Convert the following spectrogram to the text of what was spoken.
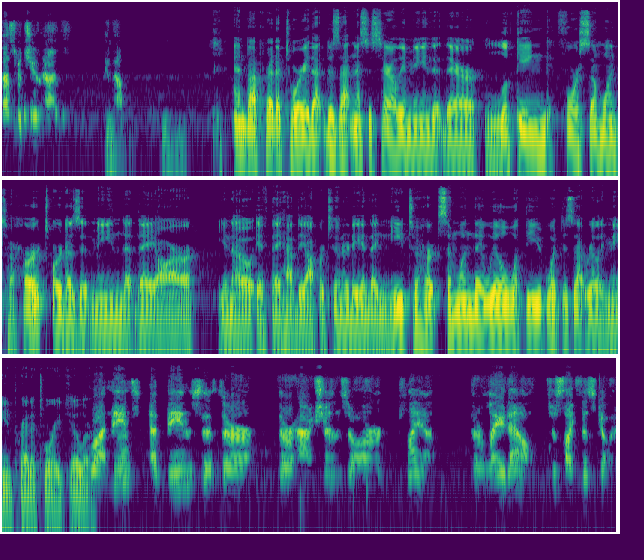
That's what you have, you know. And by predatory, that does that necessarily mean that they're looking for someone to hurt, or does it mean that they are, you know, if they have the opportunity and they need to hurt someone, they will? What do you? What does that really mean, predatory killer? Well, it means it means that their their actions are planned. They're laid out, just like this guy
